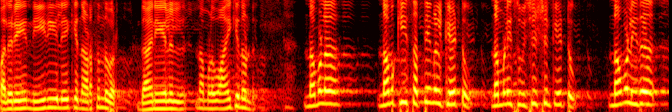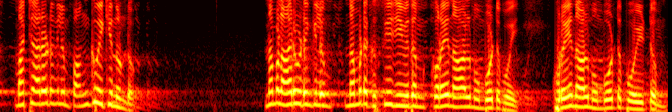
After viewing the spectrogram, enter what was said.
പലരെയും നീതിയിലേക്ക് നടത്തുന്നവർ ദാനിയലിൽ നമ്മൾ വായിക്കുന്നുണ്ട്. നമ്മൾ നമുക്ക് ഈ സത്യങ്ങൾ കേട്ടു നമ്മൾ ഈ സുവിശേഷം കേട്ടു നമ്മൾ ഇത് മറ്റാരോടെങ്കിലും പങ്കുവെക്കുന്നുണ്ടോ? നമ്മൾ ആരോടെങ്കിലും നമ്മുടെ ക്രിസ്തീയ ജീവിതം കുറേ നാൾ മുമ്പോട്ട് പോയി. കുറേ നാൾ മുമ്പോട്ട് പോയിട്ടും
